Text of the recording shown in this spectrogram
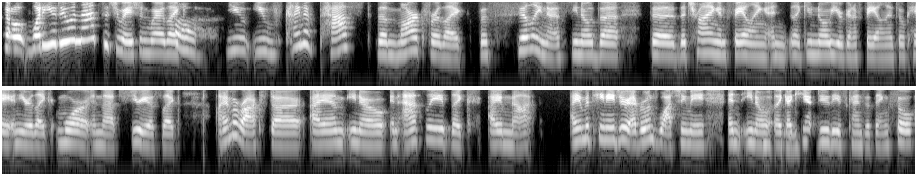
so what do you do in that situation where like oh. you you've kind of passed the mark for like the silliness you know the the the trying and failing and like you know you're going to fail and it's okay and you're like more in that serious like i am a rock star i am you know an athlete like i am not i am a teenager everyone's watching me and you know mm-hmm. like i mm-hmm. can't do these kinds of things so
